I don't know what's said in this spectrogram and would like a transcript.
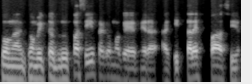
con, con Víctor Blue así, fue como que, mira, aquí está el espacio.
